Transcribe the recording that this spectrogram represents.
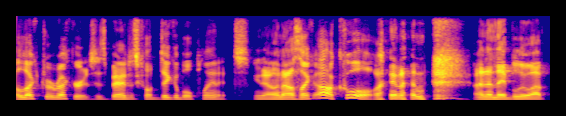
Elektra Records. His band is called Diggable Planets, you know, and I was like, oh, cool. and then, and then they blew up.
